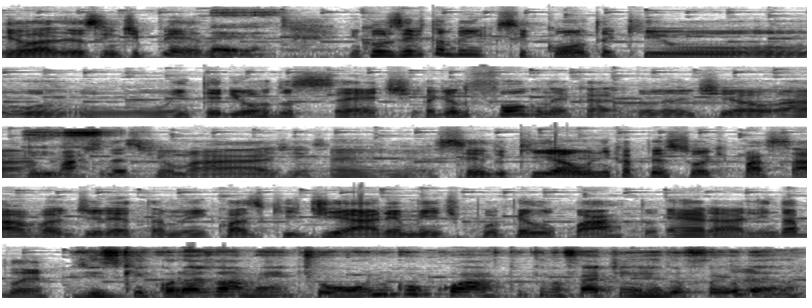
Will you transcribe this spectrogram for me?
Eu, eu senti pena. É. Inclusive, também se conta que o, o, o- interior do set pegando fogo, né, cara? Durante a, a parte das filmagens. é, sendo que a única pessoa que passava diretamente, quase que diariamente por- pelo quarto, era a Linda Blair. Diz que, curiosamente, o único quarto que não foi atingido foi o É. dela.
